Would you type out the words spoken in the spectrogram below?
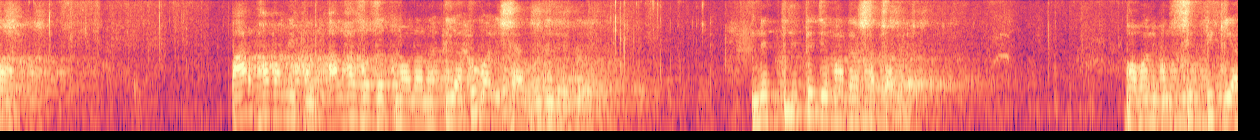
মার্চ পার ভবানীপুর আলহাজ হজরত মৌলানা ইয়াকুব আলী সাহেব হুজুরের নেতৃত্বে যে মাদ্রাসা চলে। ভবানীপুর সিদ্দিকিয়া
